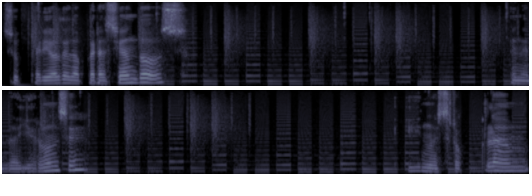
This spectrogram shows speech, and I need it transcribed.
superior de la operación 2 en el layer 11 y nuestro clam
